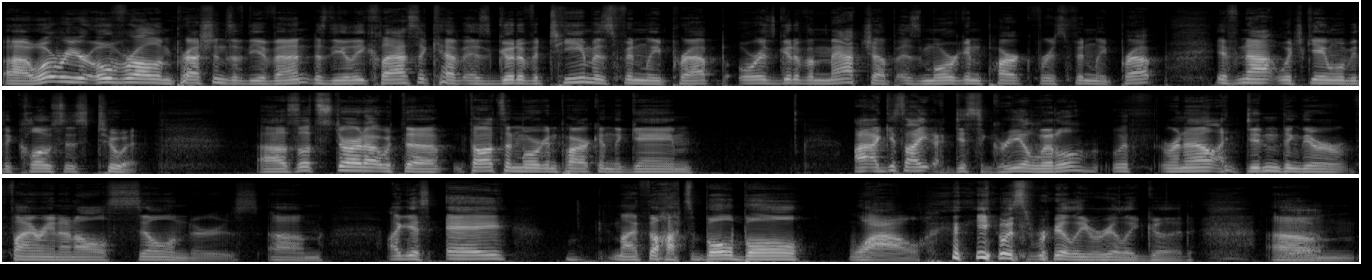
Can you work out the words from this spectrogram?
Uh, what were your overall impressions of the event? Does the Elite Classic have as good of a team as Findlay Prep, or as good of a matchup as Morgan Park versus Findlay Prep? If not, which game will be the closest to it? Uh, so let's start out with the thoughts on Morgan Park and the game. I guess I, I disagree a little with Rennell. I didn't think they were firing on all cylinders. Um, I guess A, my thoughts. Bol Bol, wow, he was really really good. Um,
